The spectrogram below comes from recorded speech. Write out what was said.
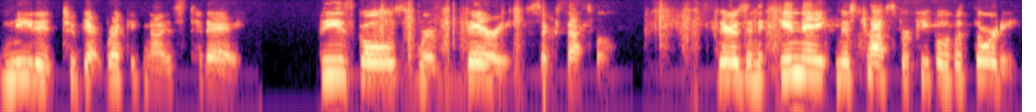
needed to get recognized today. These goals were very successful. There is an innate mistrust for people of authority,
